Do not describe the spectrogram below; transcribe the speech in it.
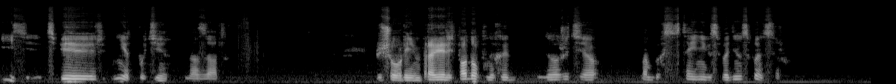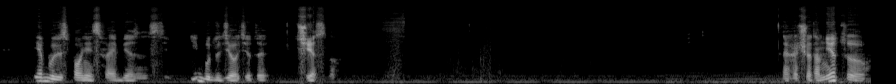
и теперь нет пути назад. Пришло время проверить подобных и доложить об их состоянии господину Спенсеру. Я буду исполнять свои обязанности и буду делать это честно. Так, а что там нету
